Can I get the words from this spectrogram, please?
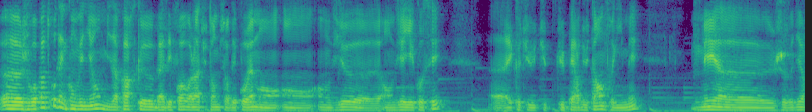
Euh, je vois pas trop d'inconvénients, mis à part que bah, des fois, voilà, tu tombes sur des poèmes en, vieux, euh, en vieil écossais euh, et que tu, perds du temps entre guillemets. Mais je veux dire,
